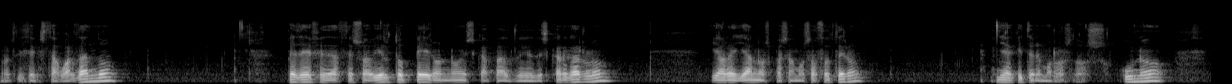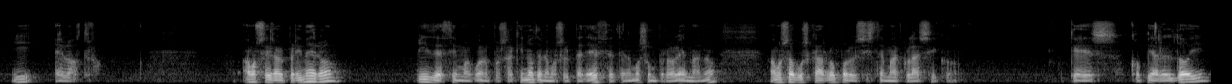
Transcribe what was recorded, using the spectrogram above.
Nos dice que está guardando. PDF de acceso abierto, pero no es capaz de descargarlo. Y ahora ya nos pasamos a Zotero. Y aquí tenemos los dos, uno y el otro. Vamos a ir al primero y decimos, bueno, pues aquí no tenemos el PDF, tenemos un problema, ¿no? Vamos a buscarlo por el sistema clásico, que es copiar el DOI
